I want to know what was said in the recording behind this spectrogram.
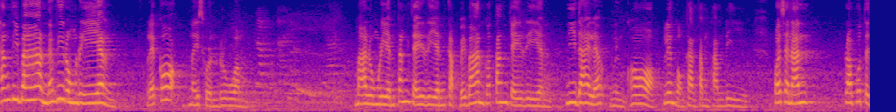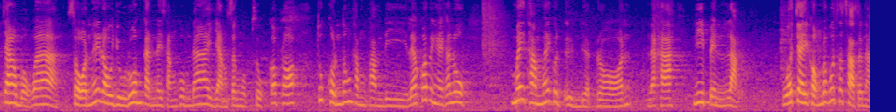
ทั้งที่บ้านทั้งที่โรงเรียน และก็ในส่วนรวม มาโรงเรียนตั้งใจเรียนกลับไปบ้านก็ตั้งใจเรียน นี่ได้แล้วหนึ่งข้อเรื่องของการทำความดี เพราะฉะนั้นพระพุทธเจ้าบอกว่า สอนให้เราอยู่ร่วมกันในสังคมได้อย่างสงบสุข ก็เพราะทุกคนต้องทำความดี แล้วก็เป็นไงคะลูกไม่ทำให้คนอื่นเดือดร้อนนะคะ นี่เป็นหลักหัวใจของพระพุทธศาสนา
